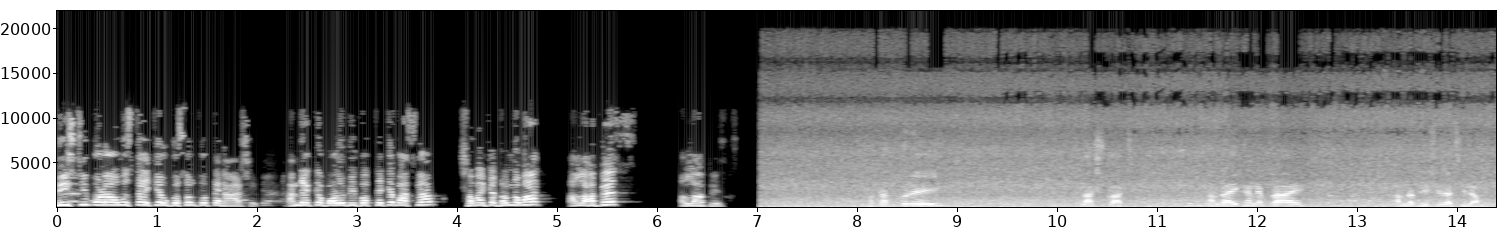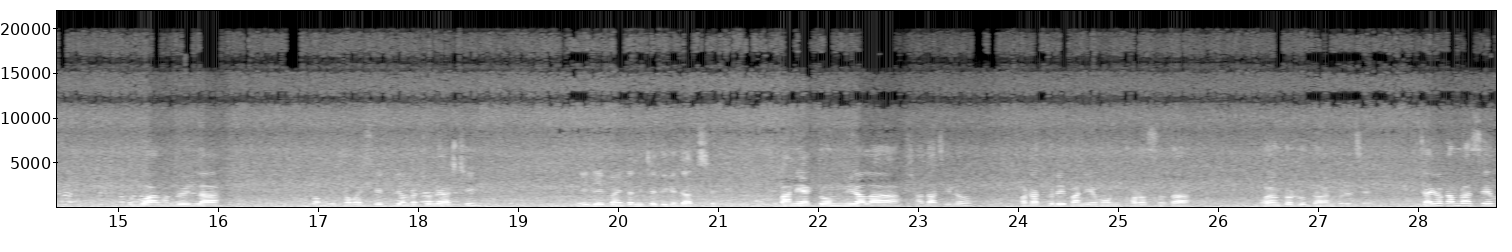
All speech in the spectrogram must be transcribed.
বৃষ্টি পড়া অবস্থায় কেউ গোসল করতে না আসে। আমরা একটা বড় বিপদ থেকে বাঁচলাম। সবাইকে ধন্যবাদ। আল্লাহ হাফেজ। আল্লাহ হাফেজ। হঠাৎ করেই ফ্লাশ ফ্লাশ আমরা এখানে প্রায় আমরা ভেসে যাচ্ছিলাম। তবুও আলহামদুলিল্লাহ, মোটামুটি সবাই সেফলি আমরা চলে আসছি। এই যে পানিটা নিচের দিকে যাচ্ছে। পানি একদম নিরালা সাদা ছিল। হঠাৎ করেই পানি এমন খরস্রোতা ভয়ঙ্কর রূপ ধারণ করেছে। যাই হোক আমরা সেফ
